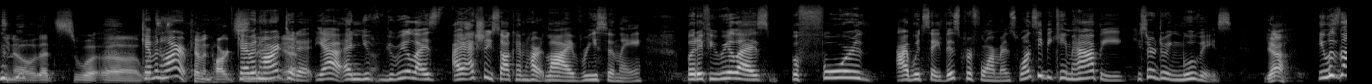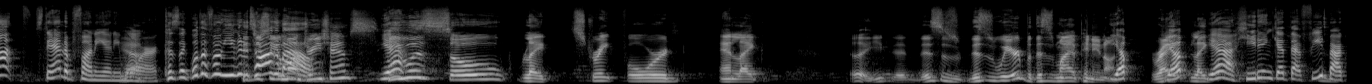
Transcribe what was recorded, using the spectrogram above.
you know, that's what uh, Kevin Hart. Kevin Hart. Kevin Hart did it. Yeah, and you you realize I actually saw Kevin Hart live recently, but if you realize before I would say this performance, once he became happy, he started doing movies. Yeah. He was not stand up funny anymore. Cause like, what the fuck are you gonna Did you talk see him about? on Drink Champs? Yeah. He was so like straightforward and like, uh, you, uh, this is this is weird, but this is my opinion on Yep. it. Right? Yep. Like, yeah, he didn't get that feedback.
